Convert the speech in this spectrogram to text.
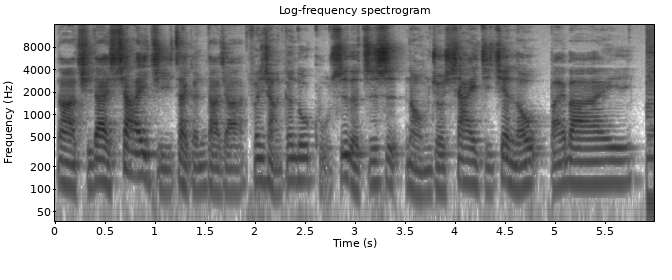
那期待下一集再跟大家分享更多股市的知识。那我们就下一集见喽，拜拜。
